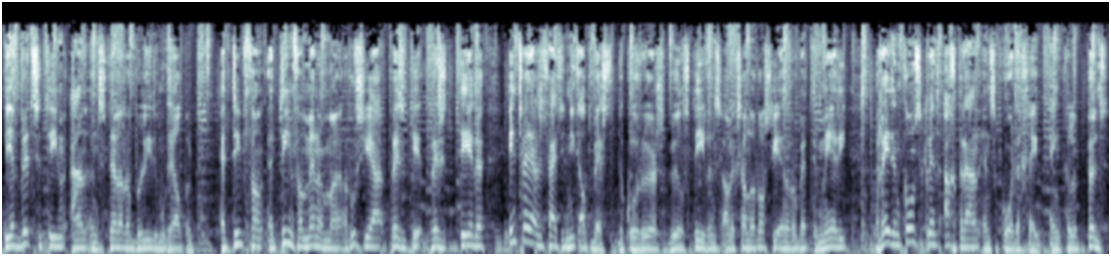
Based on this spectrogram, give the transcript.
die het Britse team aan een snellere bolide moet helpen. Het team van, het team van presenteerde in 2015 niet al te best. De coureurs Will Stevens, Alexander Rossi en Robert de Meri... reden consequent achteraan en scoorden geen enkele punt.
